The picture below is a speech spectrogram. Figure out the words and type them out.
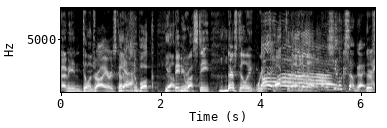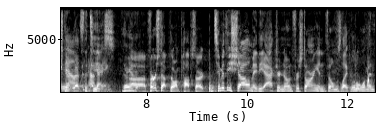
I mean, Dylan Dreyer. He's got Yeah. a new book, Baby Rusty. Mm-hmm. There's Dilly. We're going to talk to them in a minute. How does she look so good? There's I know, that's the tease. There you go. Uh, first up, though, on Pop Start, Timothée Chalamet, the actor known for starring in films like Little Women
